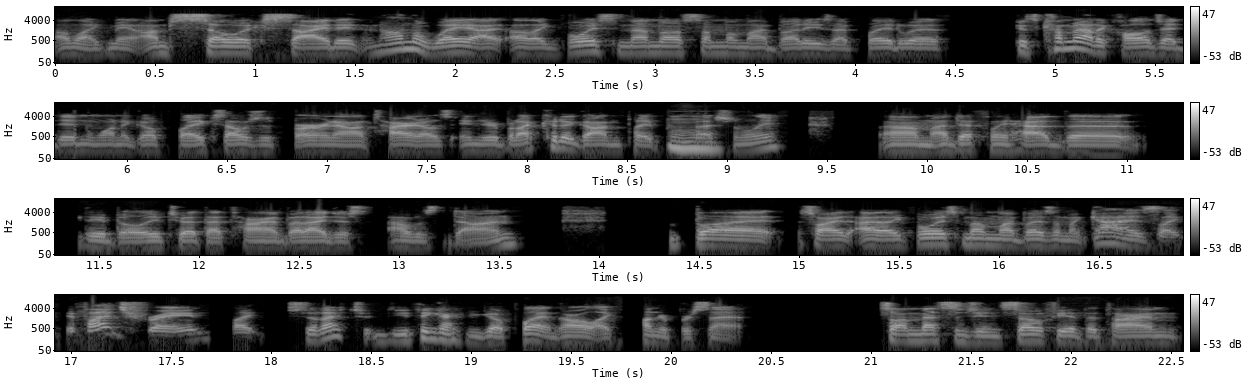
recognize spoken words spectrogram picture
I'm like, man, I'm so excited. And on the way, I, I like voice memo some of my buddies I played with because coming out of college, I didn't want to go play because I was just burnt out, tired, I was injured. But I could have gone and played Mhm. professionally. Um, I definitely had the the ability to at that time, but I just I was done. But so I, I like voice memo my buddies. I'm like, guys, like if I train, like should I? Do you think I could go play? And they're all like, hundred percent. So I'm messaging Sophie at the time.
